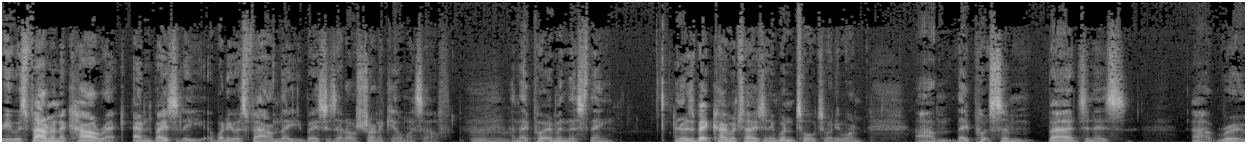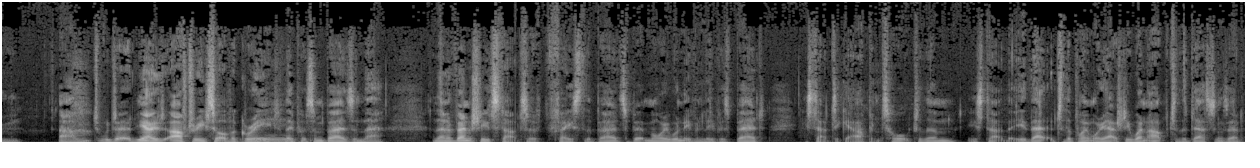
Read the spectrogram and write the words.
He was found in a car wreck, and basically, when he was found, they basically said, "I was trying to kill myself," and they put him in this thing, and he was a bit comatose, and he wouldn't talk to anyone. Um, they put some birds in his uh, room, um, you know, after he sort of agreed, they put some birds in there, and then eventually he'd start to face the birds a bit more. He wouldn't even leave his bed. He started to get up and talk to them. He started he, that to the point where he actually went up to the desk and said,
